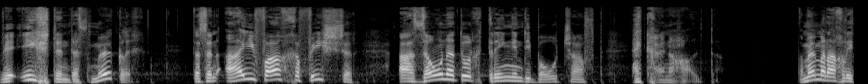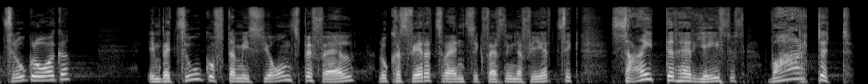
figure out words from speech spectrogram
wie ist denn das möglich, dass ein einfacher Fischer eine so eine durchdringende Botschaft können halten? Da müssen wir noch ein bisschen zurückschauen in Bezug auf den Missionsbefehl, Lukas 24, Vers 49, sagt der Herr Jesus, wartet,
